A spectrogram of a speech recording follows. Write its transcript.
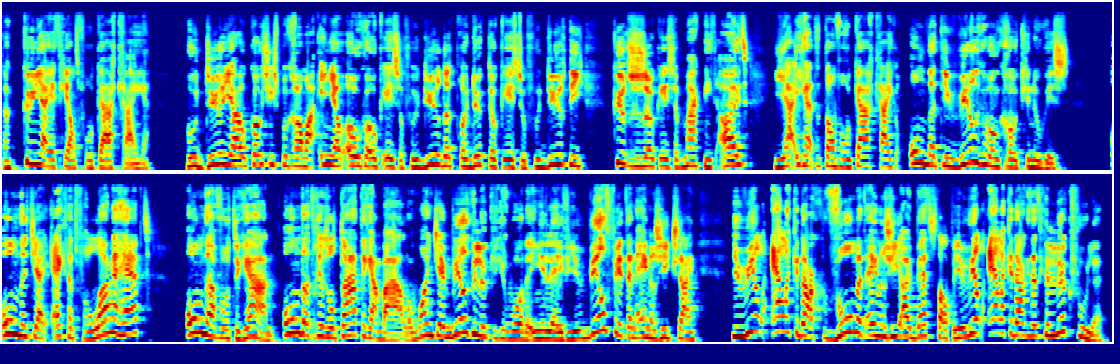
dan kun jij het geld voor elkaar krijgen. Hoe duur jouw coachingsprogramma in jouw ogen ook is, of hoe duur dat product ook is, of hoe duur die cursus ook is, het maakt niet uit. Jij gaat het dan voor elkaar krijgen omdat die wil gewoon groot genoeg is. Omdat jij echt het verlangen hebt om daarvoor te gaan. Om dat resultaat te gaan behalen. Want jij wil gelukkiger worden in je leven. Je wil fit en energiek zijn. Je wil elke dag vol met energie uit bed stappen. Je wil elke dag dat geluk voelen.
